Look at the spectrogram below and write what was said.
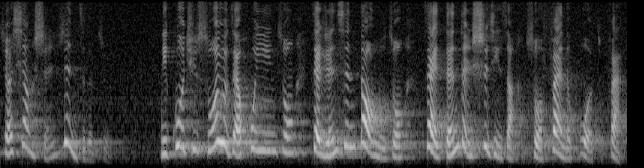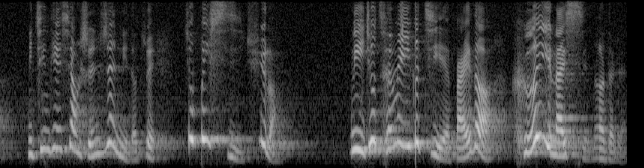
只要向神认这个罪，你过去所有在婚姻中、在人生道路中、在等等事情上所犯的过犯，你今天向神认你的罪，就被洗去了，你就成为一个洁白的、可以来喜乐的人，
